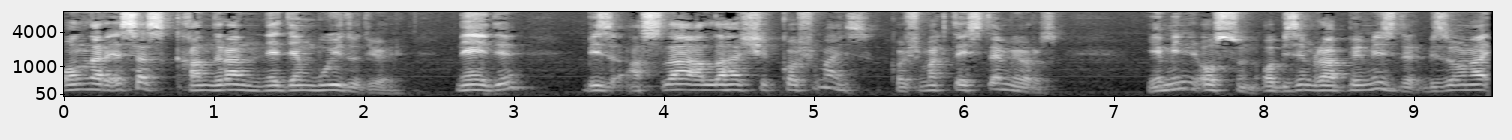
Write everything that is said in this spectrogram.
onlar esas kandıran neden buydu diyor. Neydi? Biz asla Allah'a şirk koşmayız. Koşmak da istemiyoruz. Yemin olsun o bizim Rabbimizdir. Biz ona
